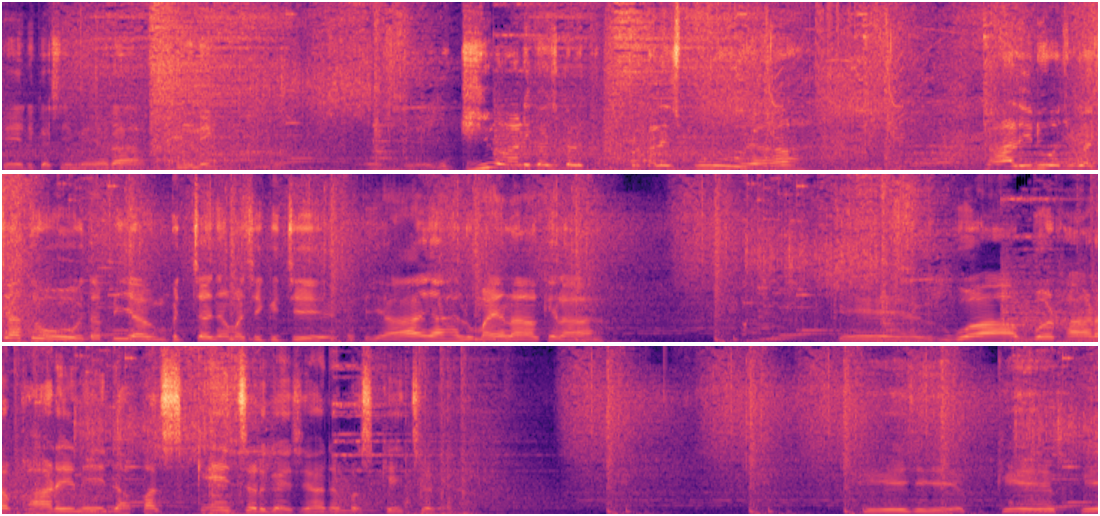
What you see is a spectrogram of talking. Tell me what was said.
Oke dikasih merah kuning. Oke uh, gila dikasih kali perkalian 10 ya. Kali dua juga jatuh Tapi yang pecahnya masih kecil. Tapi ya ya lumayan lah oke okay lah. Oke gua berharap hari ini dapat sketcher guys ya Dapat sketcher ya. Oke oke oke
